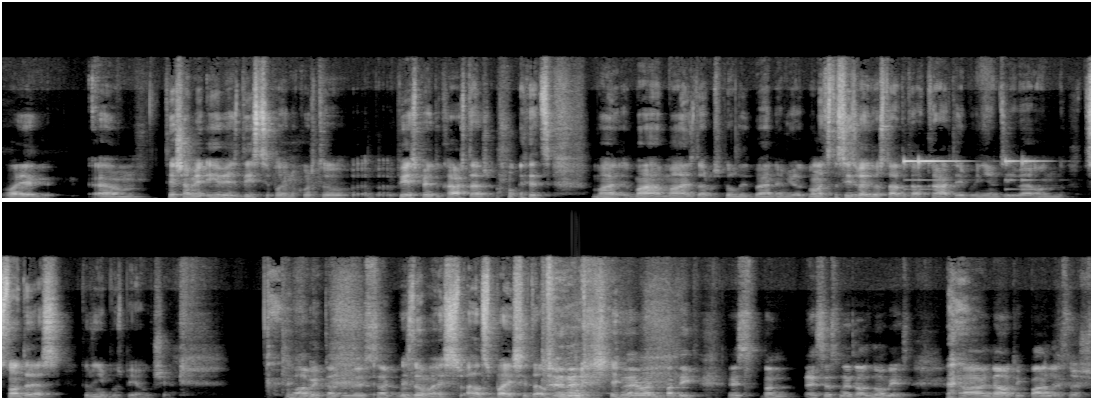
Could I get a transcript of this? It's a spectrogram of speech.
vajag um, tiešām ie- ieviest disciplīnu, kur tu piespiedu kārtā lietas, mā, mā, mājas darbus pildīt bērniem. Jo, man liekas, tas izveidos tādu kā kārtību viņiem dzīvē, un tas noderēs, kad viņi būs pieaugušie. Labi, tātad es saku, Es domāju, es vēl spēju tā. Nē, man patīk. Es, man, es esmu nedaudz nobijies. Uh, nav tik pārliecinoši.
